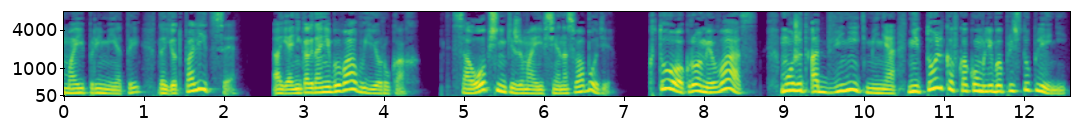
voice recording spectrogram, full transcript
мои приметы дает полиция, а я никогда не бывал в ее руках? Сообщники же мои все на свободе. Кто, кроме вас, может обвинить меня не только в каком-либо преступлении,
